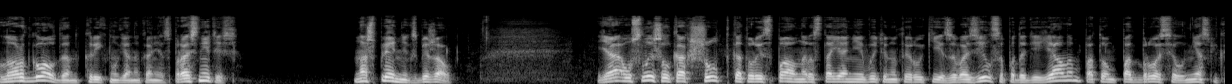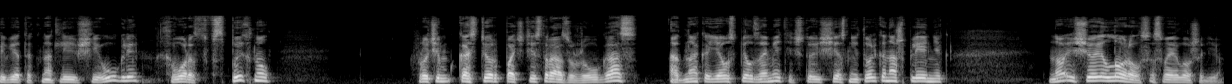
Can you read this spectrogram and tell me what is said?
«Лорд Голден!» — крикнул я наконец. «Проснитесь! Наш пленник сбежал!» Я услышал, как Шут, который спал на расстоянии вытянутой руки, завозился под одеялом, потом подбросил несколько веток на тлеющие угли, хворост вспыхнул. Впрочем, костер почти сразу же угас, однако я успел заметить, что исчез не только наш пленник, но еще и Лорел со своей лошадью.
